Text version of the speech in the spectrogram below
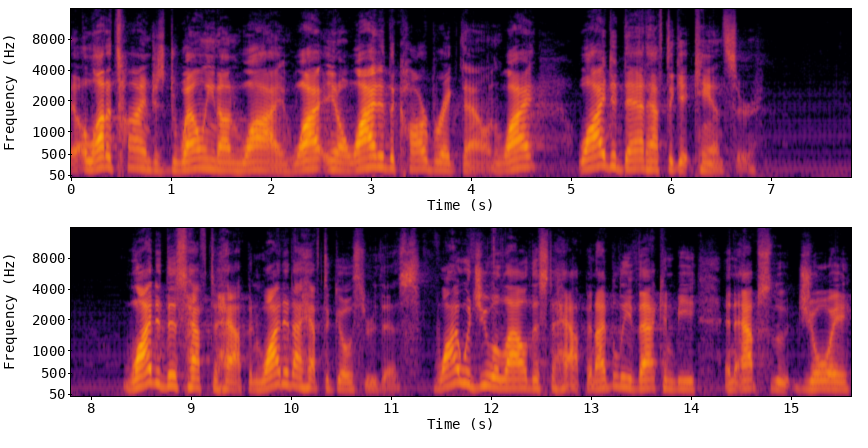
a lot of time just dwelling on why. Why, you know, why did the car break down? Why, why did dad have to get cancer? Why did this have to happen? Why did I have to go through this? Why would you allow this to happen? I believe that can be an absolute joy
